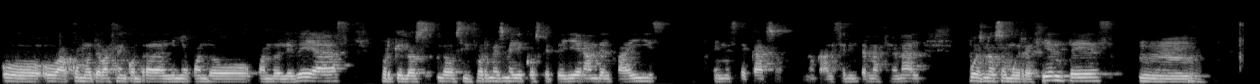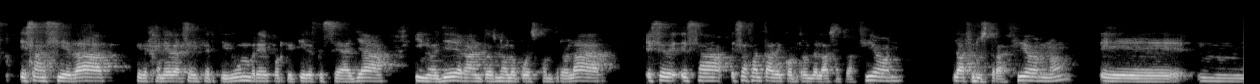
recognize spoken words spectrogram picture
o, a cómo te vas a encontrar al niño cuando, cuando le veas, porque los, informes médicos que te llegan del país, en este caso, al ser internacional, pues no son muy recientes. Mm, mm. esa ansiedad que genera esa incertidumbre porque quieres que sea ya y no llega, entonces no lo puedes controlar esa, esa, falta de control de la situación, la frustración, ¿no? Eh, mm,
